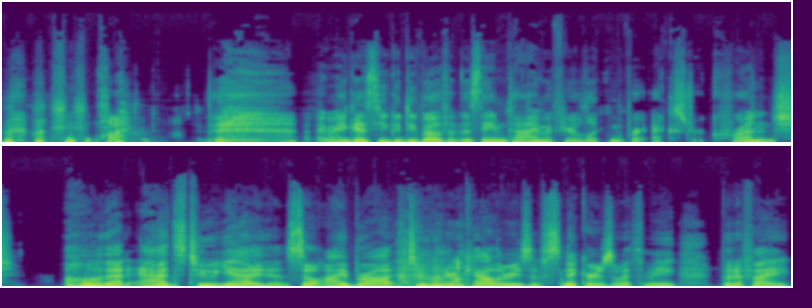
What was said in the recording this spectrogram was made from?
why not? I mean, I guess you could do both at the same time if you're looking for extra crunch. Oh, that adds to, yeah. So I brought 200 calories of Snickers with me, but if I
